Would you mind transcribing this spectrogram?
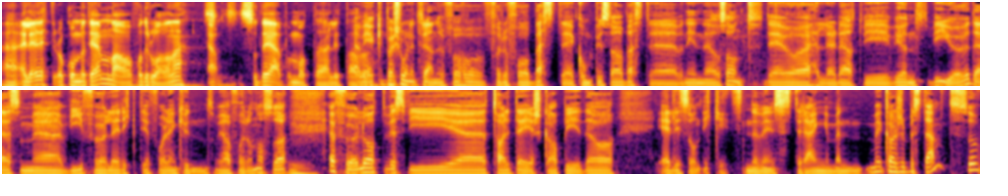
Eller etter du har kommet hjem da, og fått roa deg ned. Ja. Så, så det er på en måte litt Ja, av vi er ikke personlig trener for, for å få bestekompiser og bestevenninner og sånt. Det er jo heller det at vi, vi, ønsker, vi gjør jo det som er, vi føler er riktig for den kunden som vi har foran oss. Så Jeg føler jo at hvis vi eh, tar litt eierskap i det og er litt sånn, ikke nødvendigvis streng, men, men kanskje bestemt, så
